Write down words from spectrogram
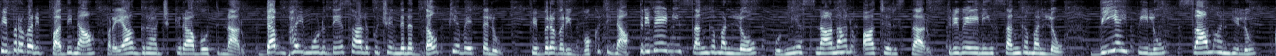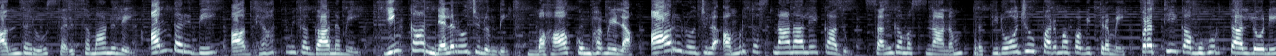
ఫిబ్రవరి పదిన ప్రయాగ్రాజ్కి రాబోతున్నారు. డెబ్బై మూడు దేశాలకు చెందిన దౌత్యవేత్తలు ఫిబ్రవరి ఒకటిన త్రివేణి సంగమంలో పుణ్య స్నానాలు ఆచరిస్తారు. త్రివేణి సంగమంలో విఐపీలు సామాన్యులు అందరూ సరిసమానులే. అందరి ఇది ఆధ్యాత్మిక గానమే. ఇంకా నెల రోజులుంది. మహాకుంభమేళ. ఆరు రోజుల అమృత స్నానాలే కాదు. సంగమ స్నానం ప్రతిరోజు పరమ పవిత్రమే. ప్రత్యేక ముహూర్తాల్లోనే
